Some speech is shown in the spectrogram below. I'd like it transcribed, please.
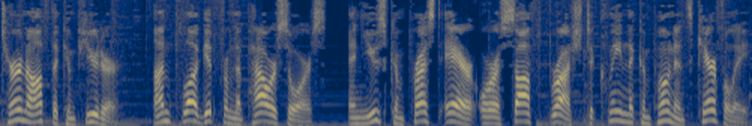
Turn off the computer, unplug it from the power source, and use compressed air or a soft brush to clean the components carefully.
